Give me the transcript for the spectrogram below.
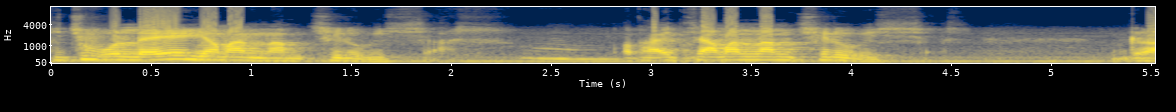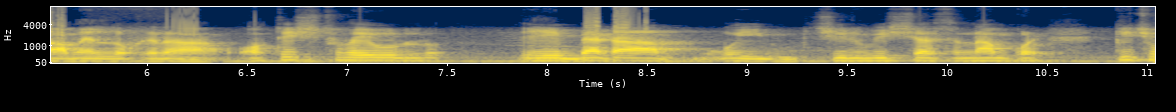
কিছু বললে এই আমার নাম চিরু বিশ্বাস। কথা হচ্ছে আমার নাম চিরু বিশ্বাস। গ্রামের লোকেরা অতিষ্ঠ হয়ে উঠল। এই বেটা ওই চিরু বিশ্বাসের নাম করে কিছু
